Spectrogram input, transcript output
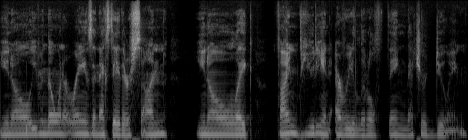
You know, even though when it rains the next day there's sun, you know, like find beauty in every little thing that you're doing.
